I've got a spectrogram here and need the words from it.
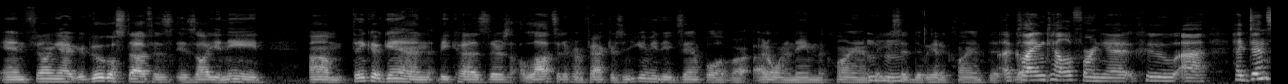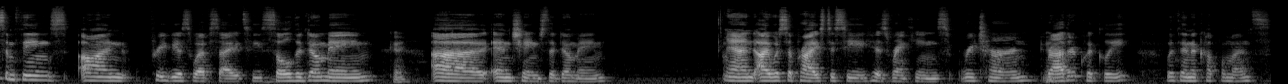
and filling out your Google stuff is, is all you need, um, think again because there's lots of different factors. And you gave me the example of our, I don't want to name the client, but you said that we had a client that a client in California who uh, had done some things on previous websites. He sold a domain Okay. uh, and changed the domain. And I was surprised to see his rankings return Okay. rather quickly within a couple months.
